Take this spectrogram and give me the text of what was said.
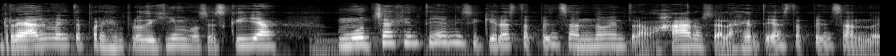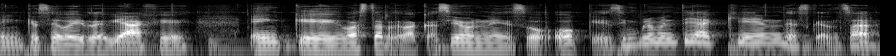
realmente, por ejemplo, dijimos, es que ya mucha gente ya ni siquiera está pensando en trabajar, o sea, la gente ya está pensando en que se va a ir de viaje, en que va a estar de vacaciones o, que simplemente ya quieren descansar.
